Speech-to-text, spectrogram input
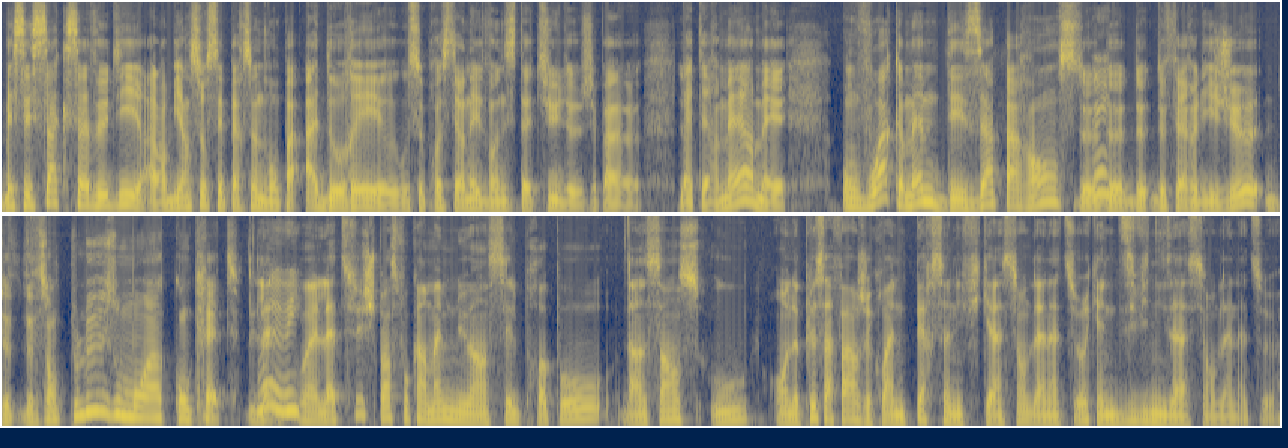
ben c'est ça que ça veut dire. Alors bien sûr, ces personnes ne vont pas adorer euh, ou se prosterner devant une statue de, je sais pas, euh, la Terre-Mère, mais on voit quand même des apparences de, oui. de, de, de faits religieux de, de, façon plus ou moins concrète. Là, oui, oui. Ouais, Là-dessus, je pense qu'il faut quand même nuancer le propos dans le sens où on a plus à faire, je crois, à une personnification de la nature qu'à une divinisation de la nature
